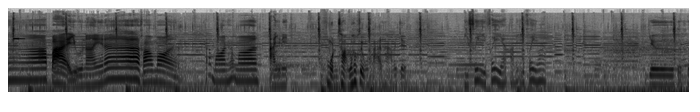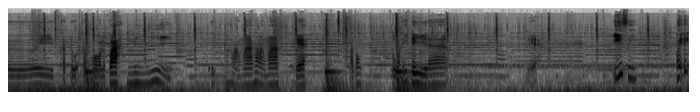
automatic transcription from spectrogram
าไปอยู่ไหนนะคามอนคามอนคามอนอะอยู่นี่หมุนสามรอบสิบองศาหาไม่เจอ อีซี่อีซี่ฮะตอนนี้อีซี่มากเยอะเคยกระโดดก็พอแล้วป่ะนี่เฮ้ยข้างหลังมาข้างหลังมาโอเคเราต้องตรวจให้ดีนะเย้อีซี่เฮ้ยเอ้ย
